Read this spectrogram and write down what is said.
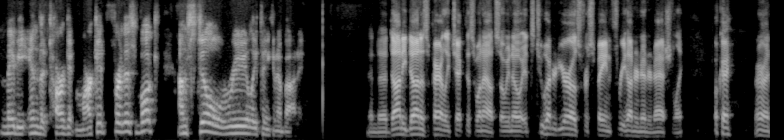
maybe in the target market for this book, I'm still really thinking about it. And uh, Donnie Dunn has apparently checked this one out, so we know it's 200 euros for Spain, 300 internationally. Okay, all right,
